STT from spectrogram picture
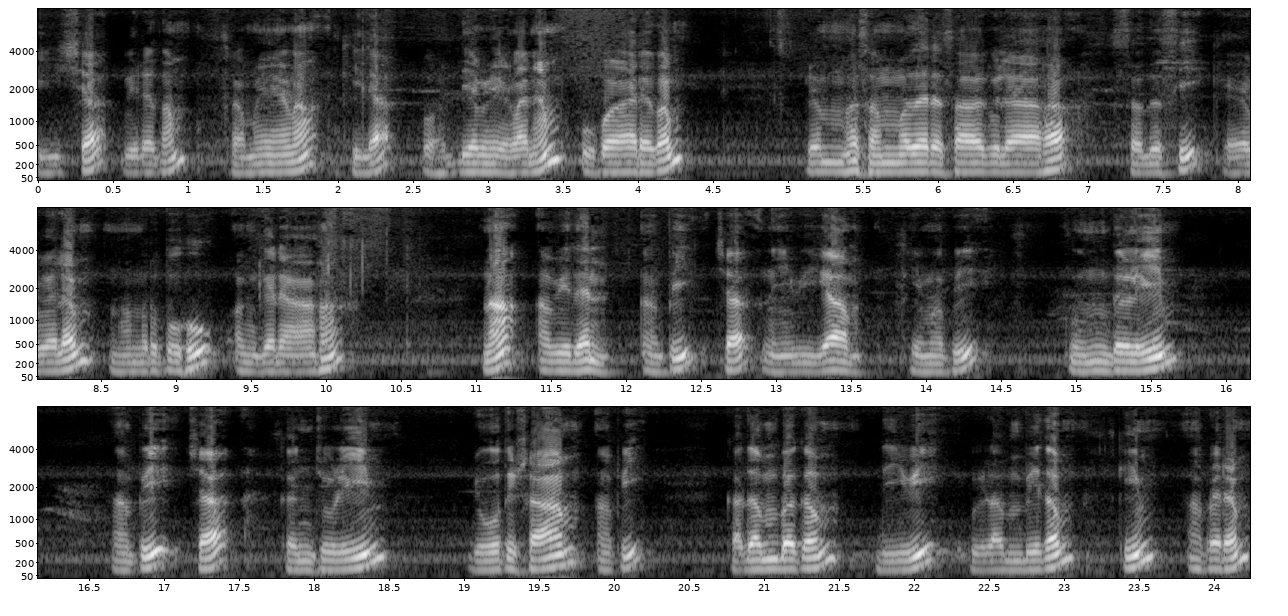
ഈശ വിരതം ക്രമേണ കില വാദ്യമേളനം ഉപാരതം ബ്രഹ്മസമ്മതരസാകുലാഹ സദസി കേവലം നൃതു അങ്കനാः ന അവിതൻ അപ്പി ച നീവികാം കിമപി കുന്തളീം അപ്പി ച കഞ്ചുളീം ജ്യോതിഷാം അപ്പി കദംബകം ദിവി വിളംബിതം കിം അപരം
